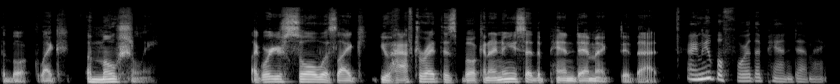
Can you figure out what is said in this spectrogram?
the book, like emotionally, like where your soul was like, you have to write this book? And I know you said the pandemic did that. I knew before the pandemic.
